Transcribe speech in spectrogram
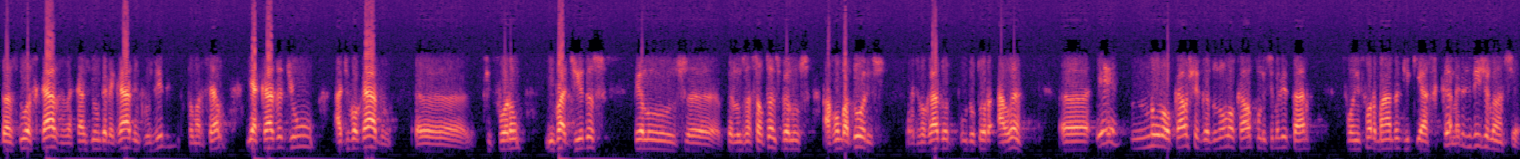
das duas casas, a casa de um delegado, inclusive, doutor Marcelo, e a casa de um advogado, uh, que foram invadidas pelos, uh, pelos assaltantes, pelos arrombadores, o advogado, o doutor Alain. Uh, e no local, chegando no local, a Polícia Militar foi informada de que as câmeras de vigilância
